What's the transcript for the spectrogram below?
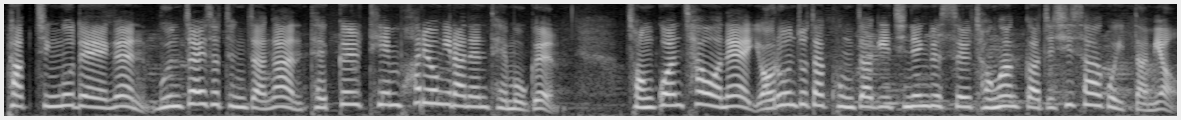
박 직무대행은 문자에서 등장한 댓글팀 활용이라는 대목은 정권 차원의 여론조작 공작이 진행됐을 정황까지 시사하고 있다며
